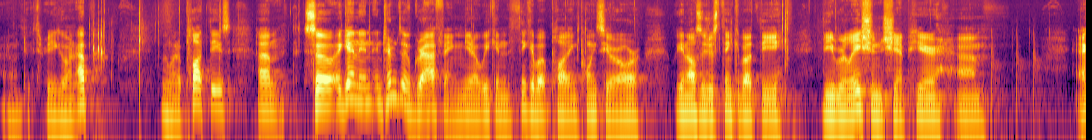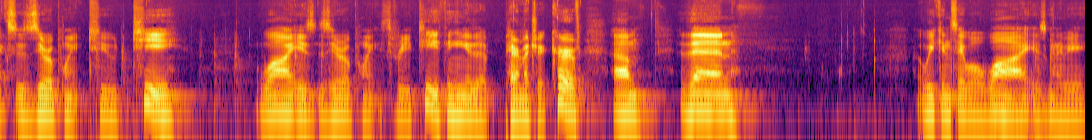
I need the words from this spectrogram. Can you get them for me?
one, two, three going up. We want to plot these. Um, so again, in, in terms of graphing, you know, we can think about plotting points here, or we can also just think about the the relationship here, um, x is 0.2t, y is 0.3t, thinking of the parametric curve, um, then we can say, well, y is going to be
